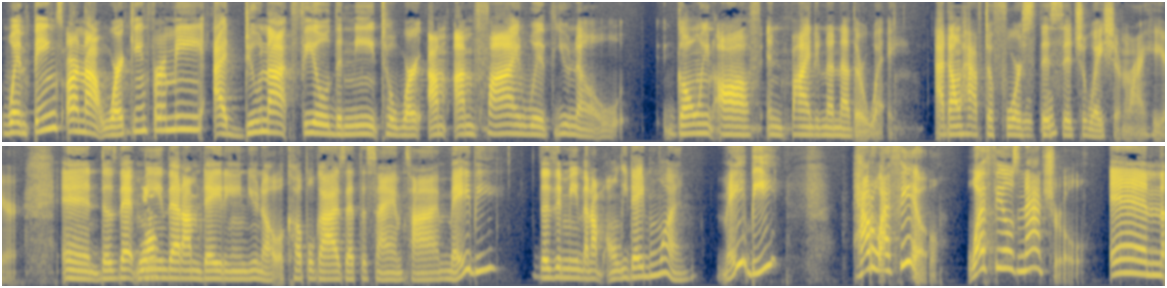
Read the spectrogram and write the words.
when things are not working for me, I do not feel the need to work. I'm I'm fine with, you know, going off and finding another way. I don't have to force this mm-hmm. situation right here. And does that Yeah. mean that I'm dating, you know, a couple guys at the same time? Maybe. Does it mean that I'm only dating one? Maybe. How do I feel? What feels natural? And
